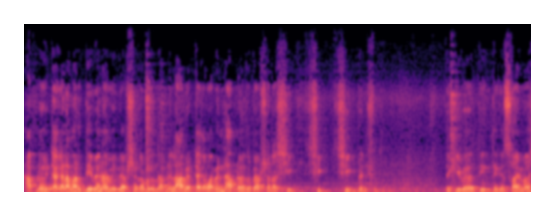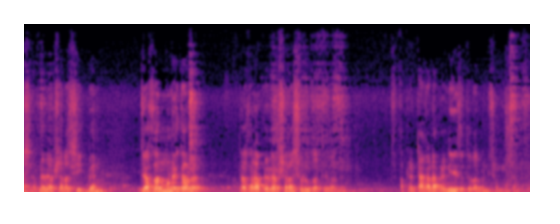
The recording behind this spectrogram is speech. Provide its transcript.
আপনি ওই টাকাটা আমার দেবেন, আমি ব্যবসা করব, কিন্তু আপনি লাভের টাকা পাবেন না, আপনি হয়তো ব্যবসাটা শিখ- শিখ- শিখবেন শুধু। কীভাবে তিন থেকে ছয় মাস আপনি ব্যবসাটা শিখবেন। যখন মনে করবেন, তখন আপনি ব্যবসাটা শুরু করতে পারবেন। আপনার টাকাটা আপনি নিয়ে যেতে পারবেন, সমস্যা নেই।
